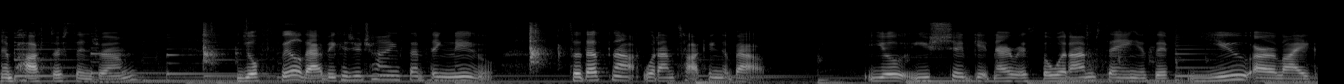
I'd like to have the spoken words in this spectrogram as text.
imposter syndrome. You'll feel that because you're trying something new. So that's not what I'm talking about. You you should get nervous, but what I'm saying is if you are like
